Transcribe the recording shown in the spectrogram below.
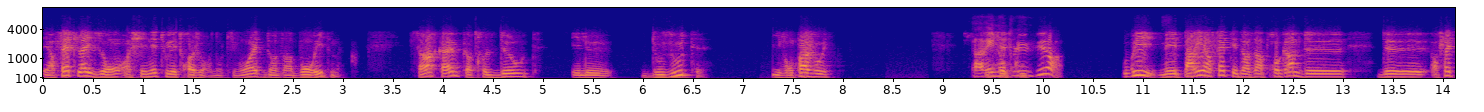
et en fait, là, ils auront enchaîné tous les trois jours. Donc, ils vont être dans un bon rythme. Il faut savoir quand même qu'entre le 2 août et le 12 août, ils ne vont pas jouer. Paris non plus. oui, mais Paris, en fait, est dans un programme de, de. En fait,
